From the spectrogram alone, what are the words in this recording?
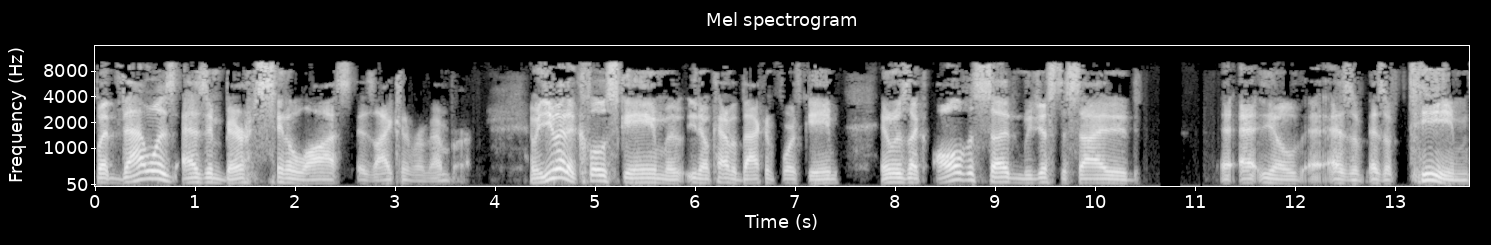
but that was as embarrassing a loss as I can remember. I mean, you had a close game, uh, you know, kind of a back and forth game. And it was like all of a sudden we just decided, at, you know, as a, as a team,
